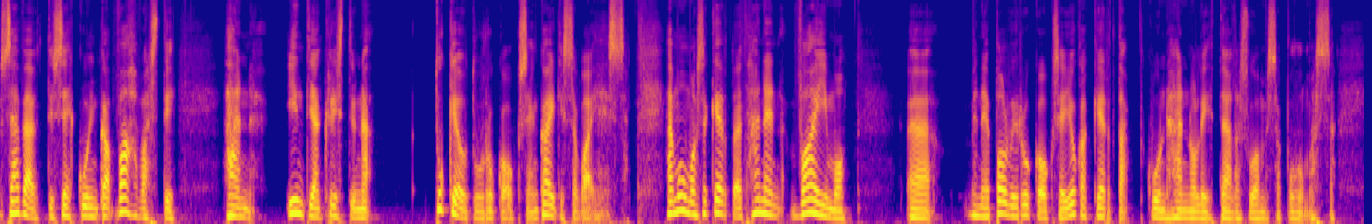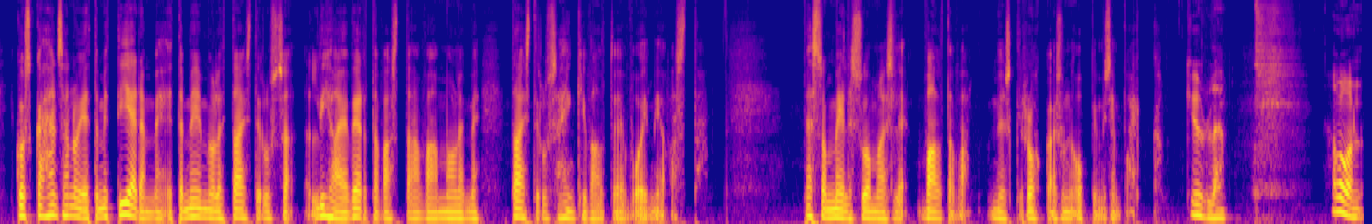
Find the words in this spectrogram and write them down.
säväytti se, kuinka vahvasti hän Intian kristynä tukeutuu rukoukseen kaikissa vaiheissa. Hän muun muassa kertoi, että hänen vaimo ö, menee polvirukoukseen joka kerta, kun hän oli täällä Suomessa puhumassa. Koska hän sanoi, että me tiedämme, että me emme ole taistelussa lihaa ja verta vastaan, vaan me olemme taistelussa henkivaltojen voimia vastaan. Tässä on meille suomalaisille valtava myöskin rohkaisun ja oppimisen paikka. Kyllä. Haluan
